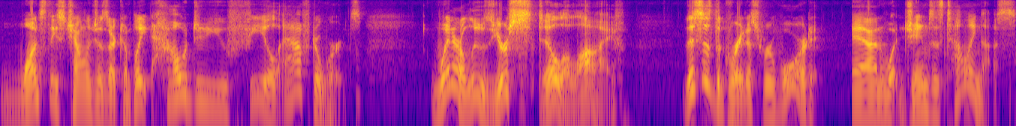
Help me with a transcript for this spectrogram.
once these challenges are complete, how do you feel afterwards? Win or lose, you're still alive. This is the greatest reward, and what James is telling us.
